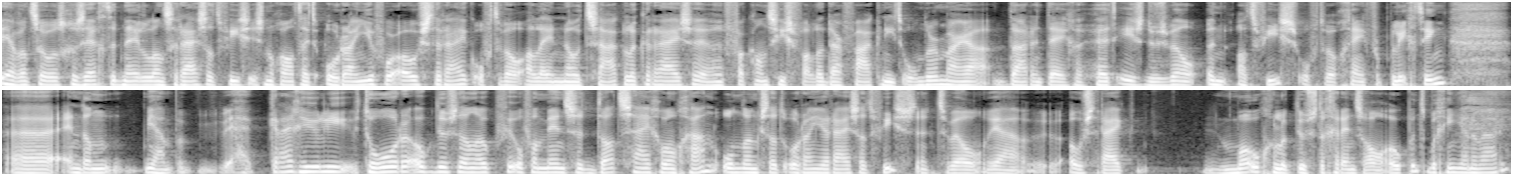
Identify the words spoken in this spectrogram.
Ja, want zoals gezegd, het Nederlands reisadvies is nog altijd oranje voor Oostenrijk. Oftewel alleen noodzakelijke reizen. Vakanties vallen daar vaak niet onder. Maar ja, daarentegen, het is dus wel een advies, oftewel geen verplichting. Uh, en dan ja, krijgen jullie te horen ook dus dan ook veel van mensen dat zij gewoon gaan, ondanks dat oranje reisadvies. Terwijl ja, Oostenrijk mogelijk dus de grens al opent begin januari?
